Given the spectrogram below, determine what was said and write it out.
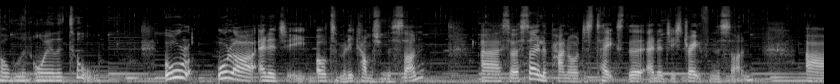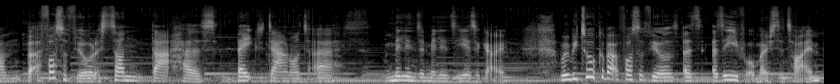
Coal and oil at all? all all our energy ultimately comes from the sun. Uh, so a solar panel just takes the energy straight from the sun. Um, but a fossil fuel is sun that has baked down onto Earth millions and millions of years ago. When we talk about fossil fuels as, as evil most of the time,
